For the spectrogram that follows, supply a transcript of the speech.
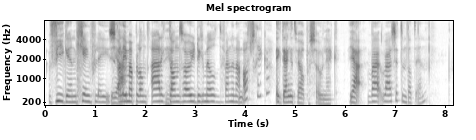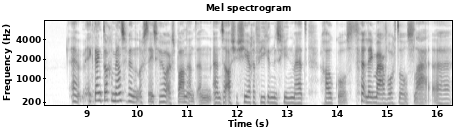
vegan, geen vlees, Ja. alleen maar plantaardig... Ja. dan zou je de gemiddelde Venlonaar Mm. afschrikken? Ik denk het wel persoonlijk. Ja, Waar, waar zit hem dat in? Eh, ik denk toch, mensen vinden het nog steeds heel erg spannend. En, en ze associëren vegan misschien met rauwkost. Alleen maar wortel, sla, een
